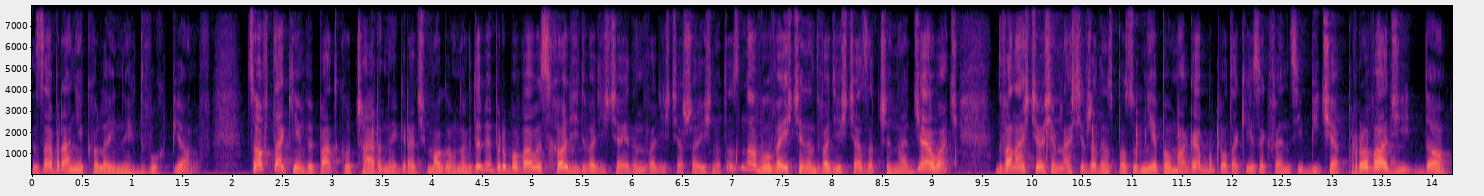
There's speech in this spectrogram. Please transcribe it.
zabranie kolejnych dwóch pionów. Co w takim wypadku czarne grać mogą? No gdyby próbowały schodzić 21-26, no to znowu wejście na 20 zaczyna działać. 12-18 w żaden sposób nie pomaga, bo po takiej sekwencji bicia prowadzi do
